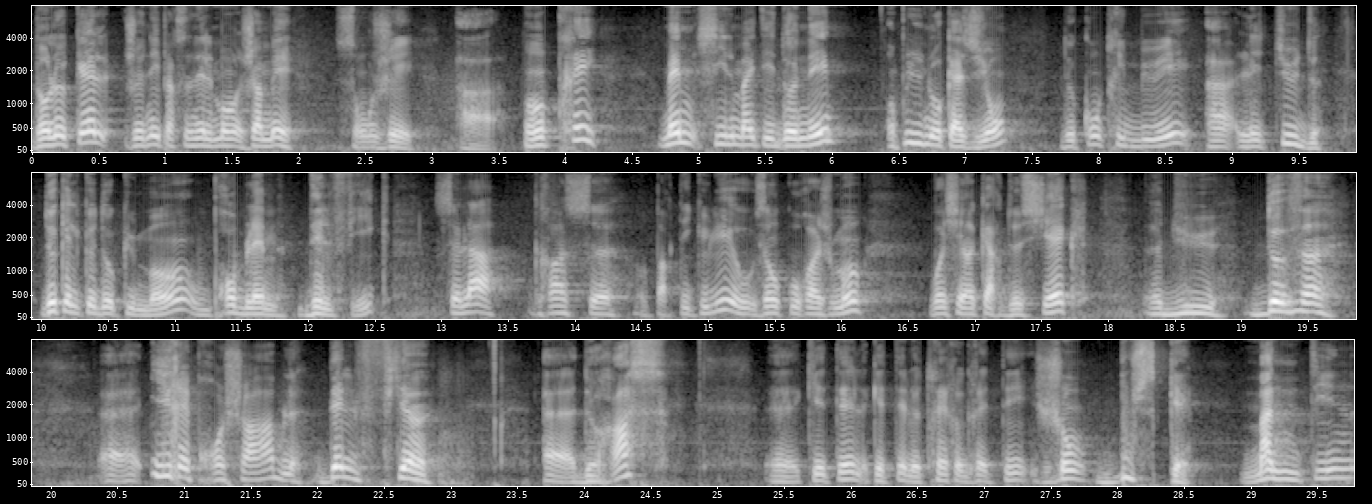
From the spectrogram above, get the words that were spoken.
dans lequel je n'ai personnellement jamais songé à entrer, même s'il m'a été donné, en plus d'une occasion, de contribuer à l'étude de quelques documents ou problèmes delphiques. Cela grâce euh, en particulier aux encouragements, voici un quart de siècle, euh, du devin euh, irréprochable, delphien de race, qui était, le très regretté Jean Bousquet. Mantin,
